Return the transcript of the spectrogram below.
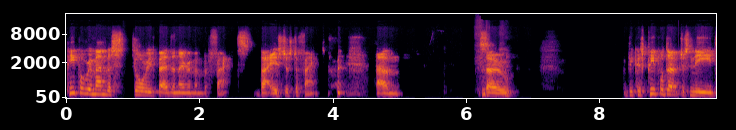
people remember stories better than they remember facts. That is just a fact. um, so, because people don't just need,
